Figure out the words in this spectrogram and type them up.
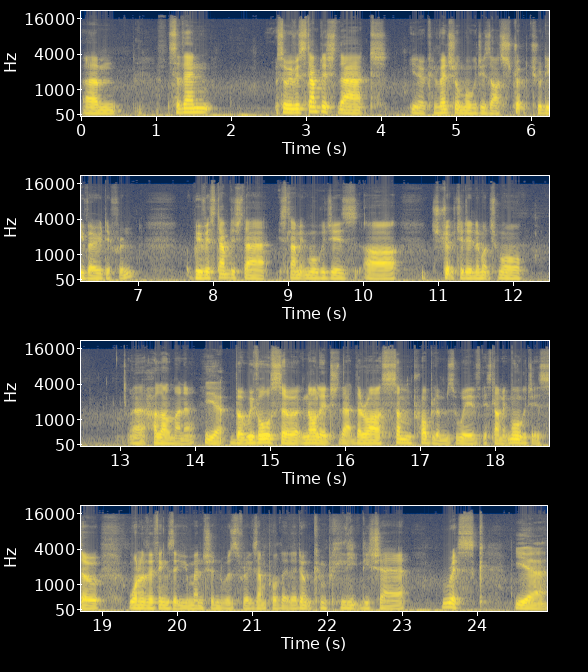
Um, so then, so we've established that you know conventional mortgages are structurally very different. We've established that Islamic mortgages are structured in a much more uh, halal manner. Yeah, But we've also acknowledged that there are some problems with Islamic mortgages. So one of the things that you mentioned was, for example, that they don't completely share risk. yeah.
